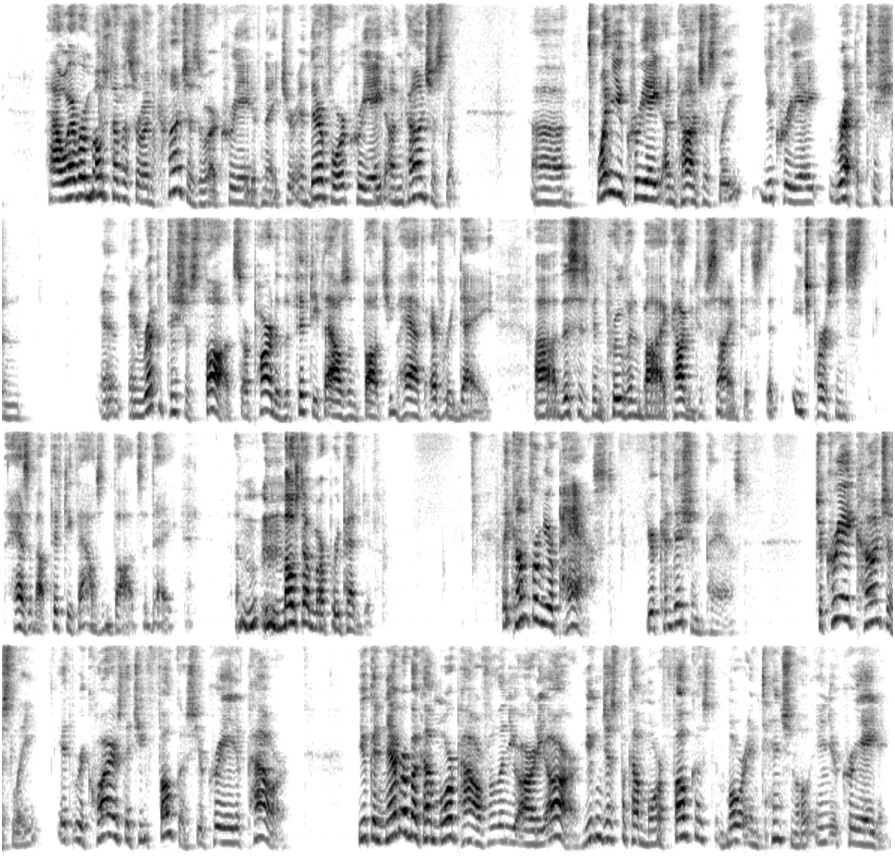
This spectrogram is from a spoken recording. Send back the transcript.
However, most of us are unconscious of our creative nature and therefore create unconsciously. Uh, when you create unconsciously, you create repetition, and, and repetitious thoughts are part of the 50,000 thoughts you have every day. Uh, this has been proven by cognitive scientists that each person has about 50,000 thoughts a day. Most of them are repetitive. They come from your past, your conditioned past. To create consciously, it requires that you focus your creative power. You can never become more powerful than you already are. You can just become more focused, more intentional in your creating.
